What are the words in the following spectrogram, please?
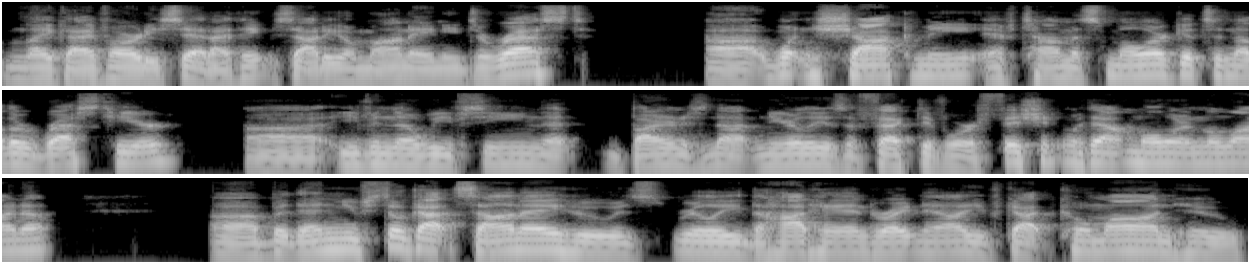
Like I've already said, I think Sadio Mane needs a rest. Uh, wouldn't shock me if Thomas Muller gets another rest here, uh, even though we've seen that Bayern is not nearly as effective or efficient without Muller in the lineup. Uh, but then you've still got Sane, who is really the hot hand right now. You've got Coman, who,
